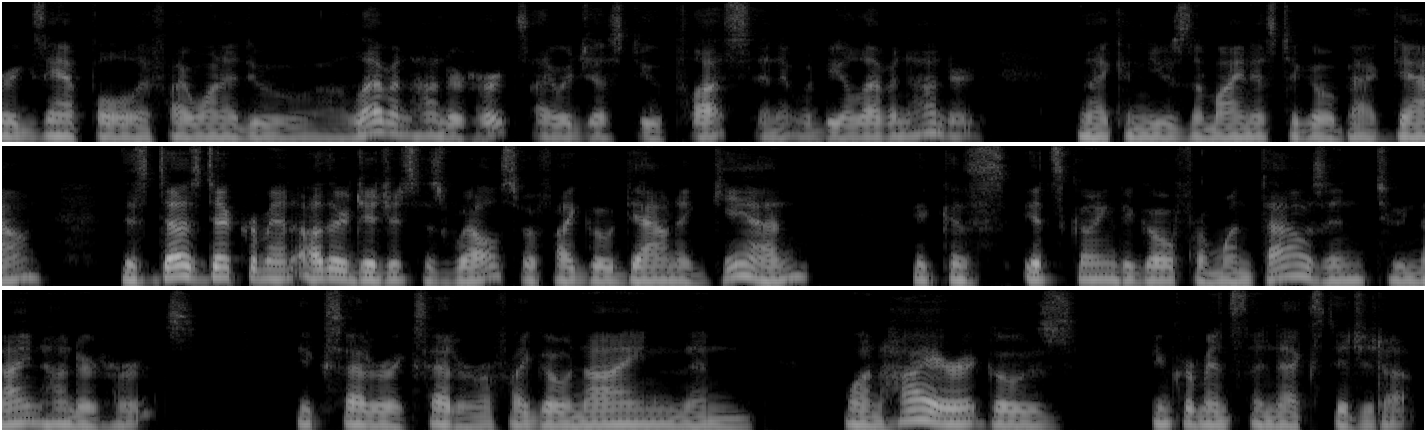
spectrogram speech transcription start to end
for example, if I want to do 1100 hertz, I would just do plus and it would be 1100. and I can use the minus to go back down. This does decrement other digits as well. So if I go down again, because it's going to go from 1000 to 900 hertz, et cetera, et cetera. If I go 9, then one higher, it goes increments the next digit up.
